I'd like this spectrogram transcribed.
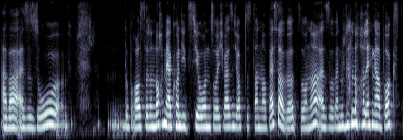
Aber also so, du brauchst dann noch mehr Konditionen. So, ich weiß nicht, ob das dann noch besser wird. So, ne? Also wenn du dann noch länger boxt.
